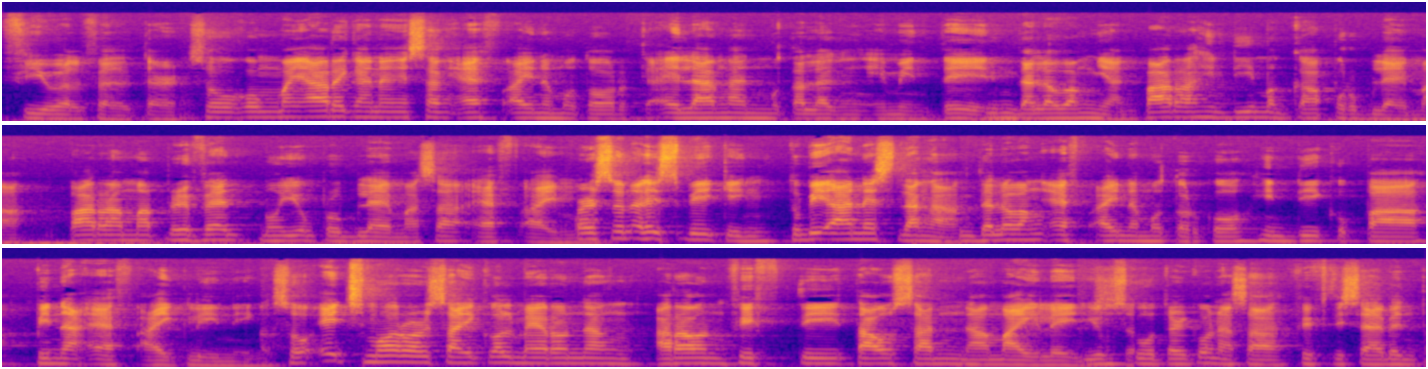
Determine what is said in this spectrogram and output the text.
fuel filter. So kung may-ari ka ng isang FI na motor, kailangan mo talagang i-maintain yung dalawang yan para hindi magka-problema, para ma-prevent mo yung problema sa FI mo. Personally speaking, to be honest lang ha, yung dalawang FI na motor ko, hindi ko pa pina-FI cleaning. So H motorcycle meron ng around 50,000 na mileage. Yung scooter ko nasa 57,000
